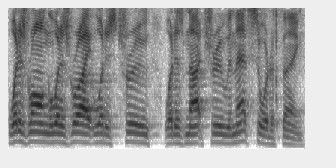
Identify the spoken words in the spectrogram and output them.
what is wrong and what is right, what is true, what is not true, and that sort of thing.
